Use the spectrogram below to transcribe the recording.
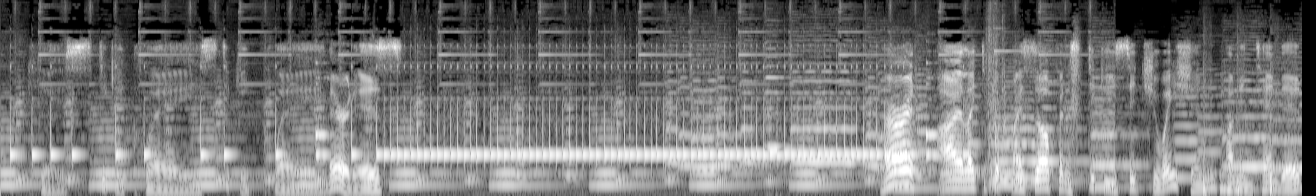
Okay, sticky clay, sticky clay. There it is. Alright, I like to put myself in a sticky situation, pun intended.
